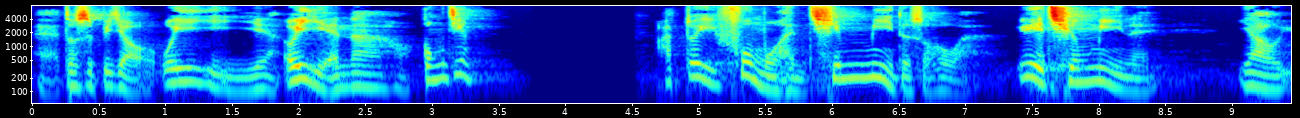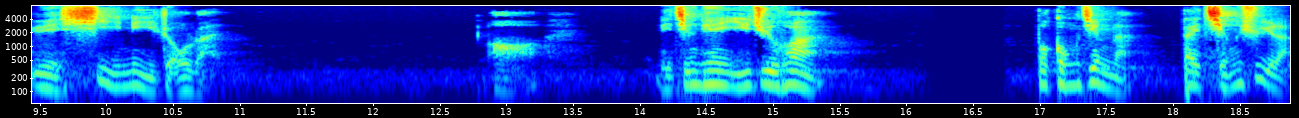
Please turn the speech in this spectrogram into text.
哎，都是比较威仪、威严呐，恭敬。啊，对父母很亲密的时候啊，越亲密呢，要越细腻柔软。哦，你今天一句话不恭敬了，带情绪了。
